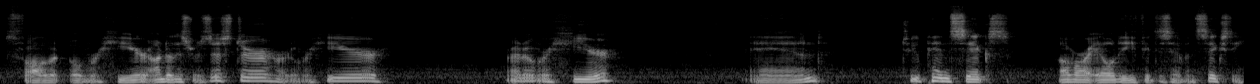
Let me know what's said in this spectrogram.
let's follow it over here, under this resistor, right over here, right over here, and to pin 6 of our LD5760.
